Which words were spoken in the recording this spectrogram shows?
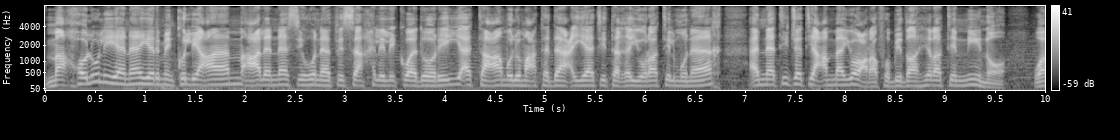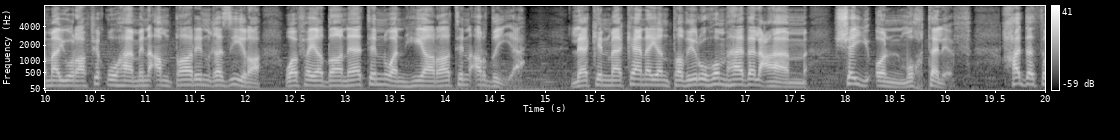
مع حلول يناير من كل عام على الناس هنا في الساحل الإكوادوري التعامل مع تداعيات تغيرات المناخ الناتجه عما يعرف بظاهرة النينو وما يرافقها من أمطار غزيرة وفيضانات وانهيارات أرضية. لكن ما كان ينتظرهم هذا العام شيء مختلف. حدث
